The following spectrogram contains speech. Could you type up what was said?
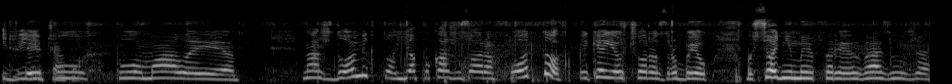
І дві е, поламали наш домик, то я покажу зараз фото, яке я вчора зробив. Бо сьогодні ми перевезли вже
